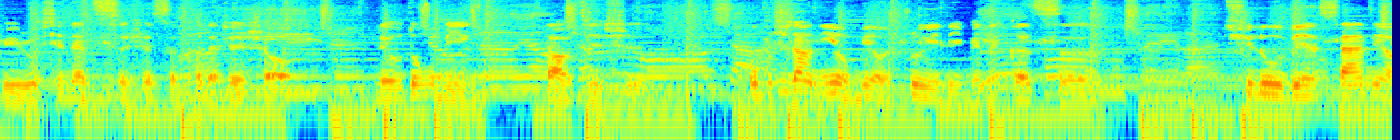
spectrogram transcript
比如现在此时此刻的这首刘东明《倒计时》，我不知道你有没有注意里面的歌词，去路边撒尿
